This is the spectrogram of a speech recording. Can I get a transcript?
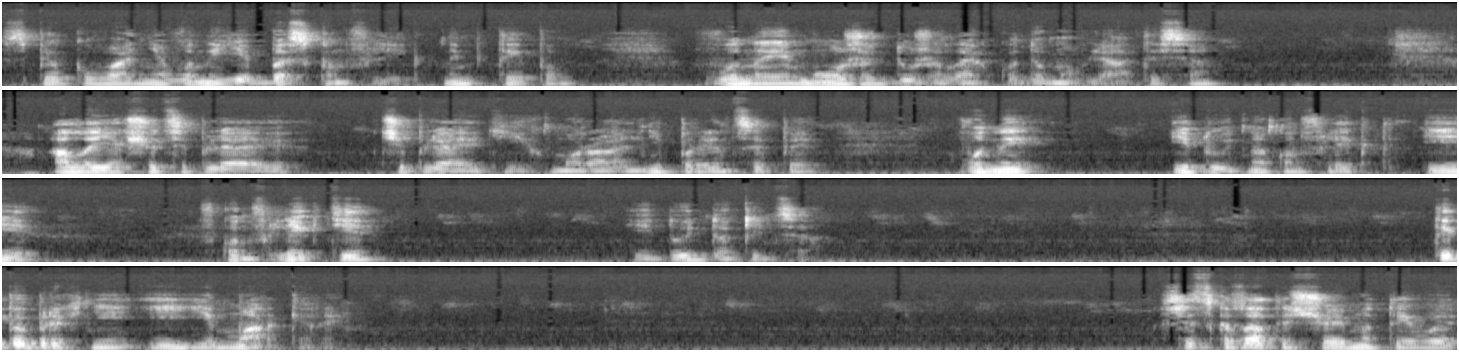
спілкування, вони є безконфліктним типом, вони можуть дуже легко домовлятися. Але якщо чіпляють, чіпляють їх моральні принципи, вони йдуть на конфлікт і в конфлікті йдуть до кінця. Типи брехні і її маркери. Слід сказати, що емотиви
